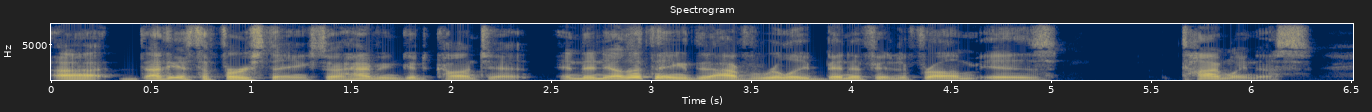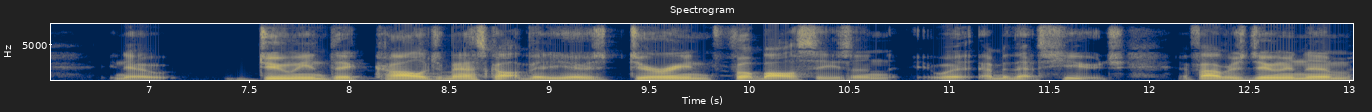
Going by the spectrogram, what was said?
uh, i think that's the first thing so having good content and then the other thing that i've really benefited from is timeliness you know doing the college mascot videos during football season. I mean that's huge if i was doing them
